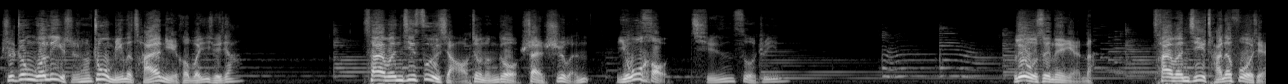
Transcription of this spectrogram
是中国历史上著名的才女和文学家。蔡文姬自小就能够善诗文，尤好琴瑟之音。六岁那年呢，蔡文姬缠着父亲，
